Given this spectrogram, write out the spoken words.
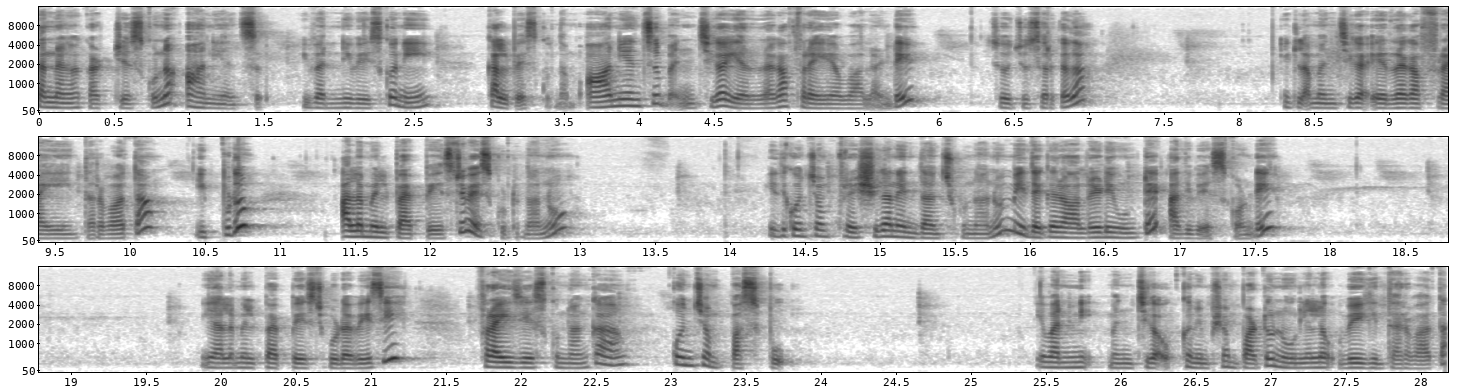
సన్నగా కట్ చేసుకున్న ఆనియన్స్ ఇవన్నీ వేసుకొని కలిపేసుకుందాం. ఆనియన్స్ మంచిగా ఎర్రగా ఫ్రై అవ్వాలండి. సో చూసారు కదా? ఇట్లా మంచిగా ఎర్రగా ఫ్రై అయిన తర్వాత ఇప్పుడు అల్లం వెల్లిపాయ పేస్ట్ వేసుకుంటున్నాను. ఇది కొంచెం ఫ్రెష్గా నేను దంచుకున్నాను. మీ దగ్గర ఆల్రెడీ ఉంటే అది వేసుకోండి. ఈ అల్లం వెల్లిపాయ పేస్ట్ కూడా వేసి ఫ్రై చేసుకున్నాక కొంచెం పసుపు. ఇవన్నీ మంచిగా ఒక్క నిమిషం పాటు నూనెలో వేగిన తర్వాత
